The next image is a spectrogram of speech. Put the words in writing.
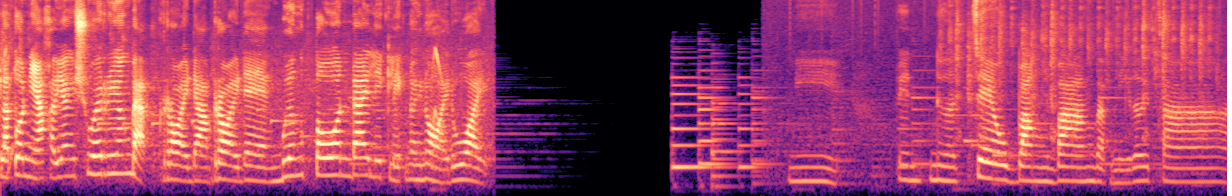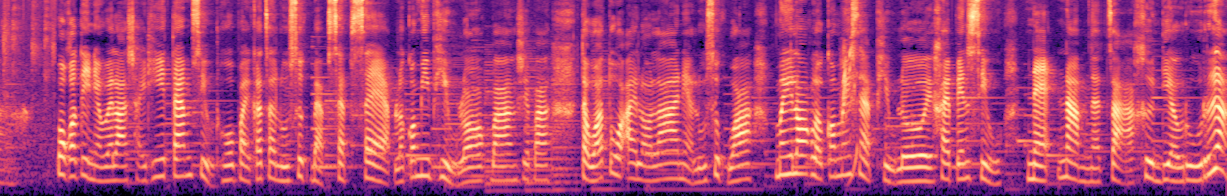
แล้วตัวนี้เขายังช่วยเรื่องแบบรอยดำรอยแดง เบื้องต้นได้เล็กๆ น้อยๆด้วยนี่ เป็นเนื้อเจลบางๆ แบบนี้เลยจ้า ปกติเนี่ยเวลาใช้ที่แต้มสิวทั่วไปก็จะรู้สึกแบบแสบๆ แล้วก็มีผิวลอกบ้างใช่ปะแต่ว่าตัวไอรอล่าเนี่ยรู้สึกว่าไม่ลอกแล้วก็ไม่แสบผิวเลย ใครเป็นสิวแนะนำนะจ๊ะคืนเดียวรู้เรื่อง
